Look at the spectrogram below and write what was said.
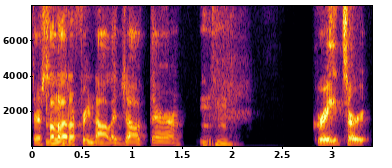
There's a Mm. lot of free knowledge out there. mhm, Grades are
